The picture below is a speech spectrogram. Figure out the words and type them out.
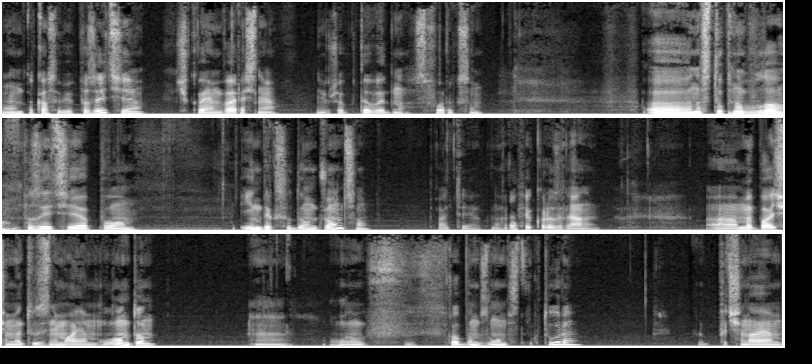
М, Така собі позиція. Чекаємо вересня, і вже буде видно з Форексом. Е, наступна була позиція по індексу Dow Jones. Давайте я на графіку розглянемо. Ми бачимо, тут знімаємо Лондон. Робимо злом структури. Починаємо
